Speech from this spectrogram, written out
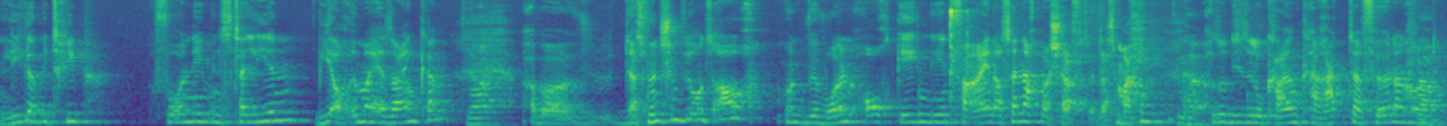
einen Ligabetrieb vornehmen, installieren, wie auch immer er sein kann. Ja. Aber das wünschen wir uns auch und wir wollen auch gegen den Verein aus der Nachbarschaft das machen. Ja. Also diesen lokalen Charakter fördern Klar.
